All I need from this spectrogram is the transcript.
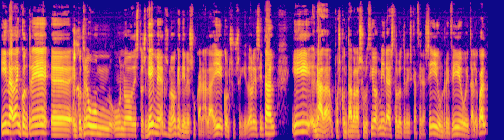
Y nada, encontré, eh, encontré uno de estos gamers, ¿no? Que tiene su canal ahí con sus seguidores y tal. Y nada, pues contaba la solución. Mira, esto lo tenéis que hacer así, un review y tal y cual.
